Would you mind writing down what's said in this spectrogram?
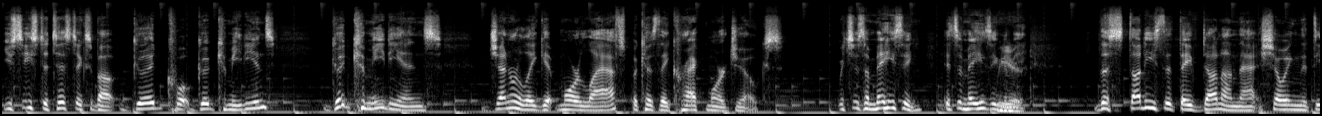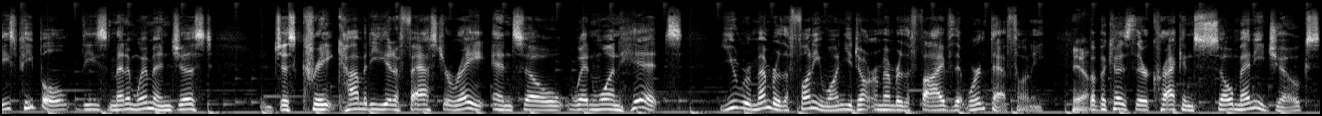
you see statistics about good, quote, good comedians. Good comedians generally get more laughs because they crack more jokes, which is amazing. It's amazing Weird. to me. The studies that they've done on that showing that these people, these men and women just just create comedy at a faster rate. And so when one hits, you remember the funny one, you don't remember the five that weren't that funny. Yeah. But because they're cracking so many jokes,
